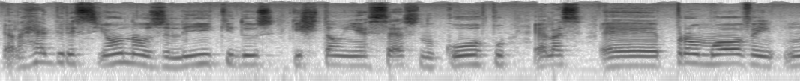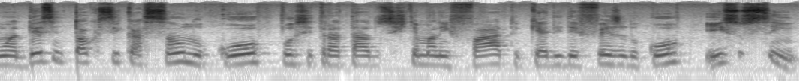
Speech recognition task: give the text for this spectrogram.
Ela redireciona os líquidos que estão em excesso no corpo, elas é, promovem uma desintoxicação no corpo por se tratar do sistema linfático, que é de defesa do corpo. Isso sim.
